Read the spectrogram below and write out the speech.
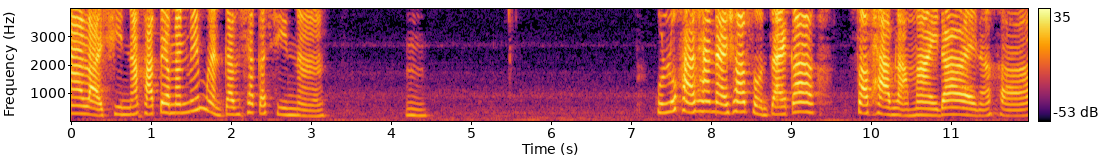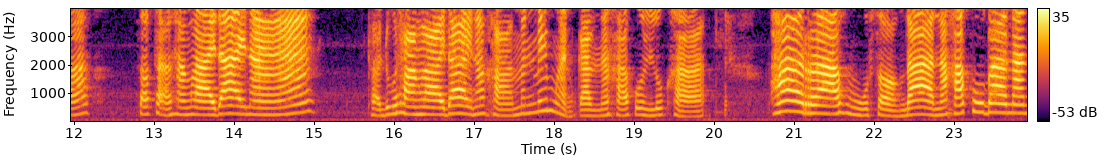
มาหลายชิ้นนะคะ แต่มันไม่เหมือนกันชักกะชิ้นนะ อืม คุณลูกค้าท่านใดชอบสนใจก็สอบถามหลังไม้ได้นะคะ สอบถามทางไลน์ได้นะขอดูทางไลน์ได้นะคะ มันไม่เหมือนกันนะคะ คุณลูกค้า ผ้าราหูสองด้านนะคะครูบานัน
